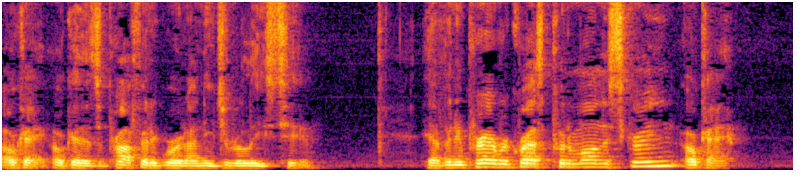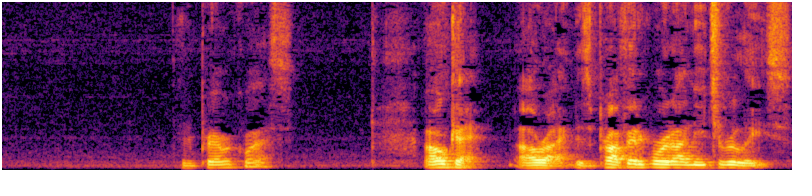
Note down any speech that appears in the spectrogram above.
Okay, okay, there's a prophetic word I need to release too. You have any prayer requests? Put them on the screen. Okay. Any prayer requests? Okay, all right. There's a prophetic word I need to release.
